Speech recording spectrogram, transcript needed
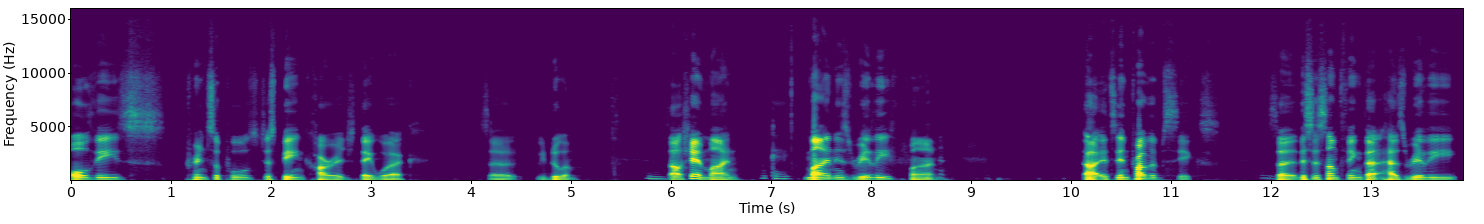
all these principles, just be encouraged, they work. So we do them. So I'll share mine. Okay. Mine is really fun. uh, it's in Proverbs 6. So this is something that has really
